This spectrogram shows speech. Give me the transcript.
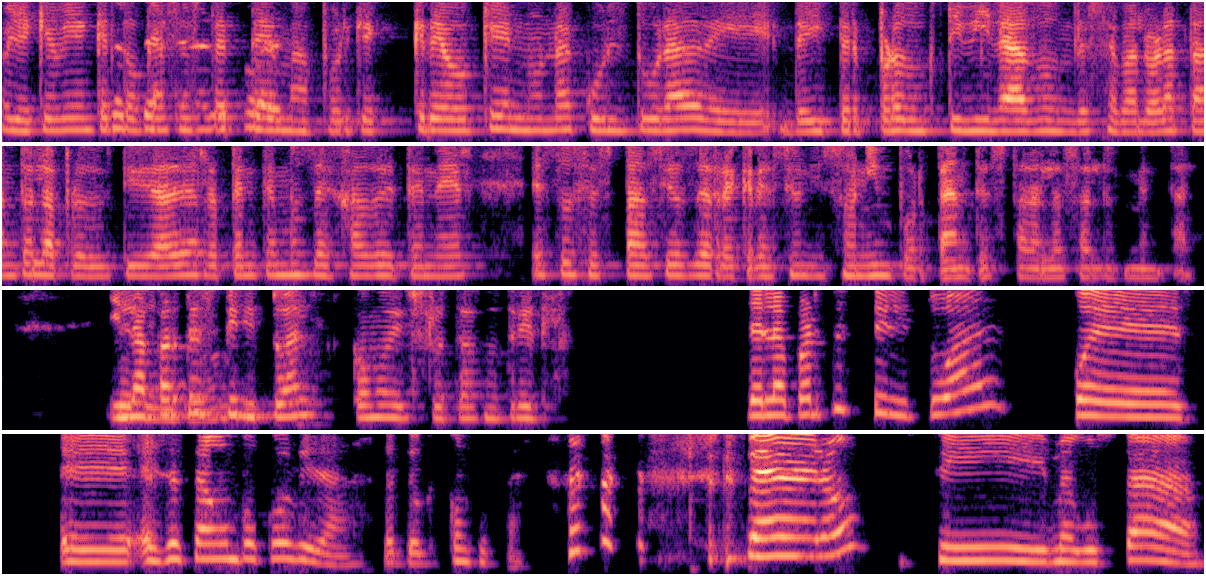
Oye, qué bien que tocas este tema, porque creo que en una cultura de, de, hiperproductividad donde se valora tanto la productividad, de repente hemos dejado de tener estos espacios de recreación y son importantes para la salud mental. ¿Y la parte espiritual, cómo disfrutas nutrirla? De la parte espiritual, pues eh, esa está un poco olvidada, la tengo que confesar. Pero sí me gusta,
